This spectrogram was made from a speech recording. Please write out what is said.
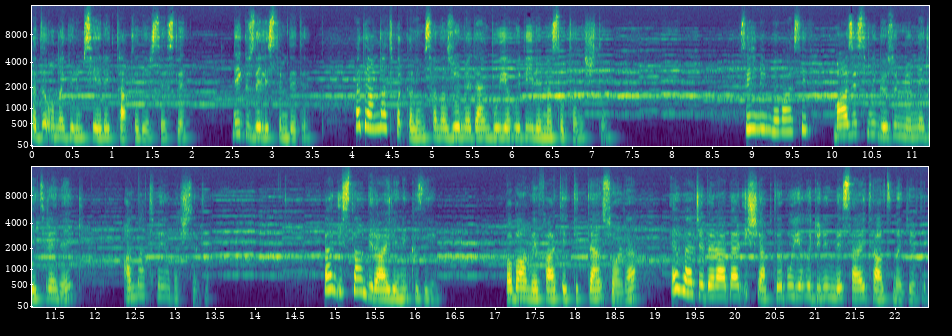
Kadı ona gülümseyerek tatlı bir sesle, ne güzel isim dedi. Hadi anlat bakalım sana zulmeden bu Yahudi ile nasıl tanıştın? Zeynül Mevasif mazisini gözünün önüne getirerek anlatmaya başladı. Ben İslam bir ailenin kızıyım. Babam vefat ettikten sonra evvelce beraber iş yaptığı bu Yahudinin vesayet altına girdik.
